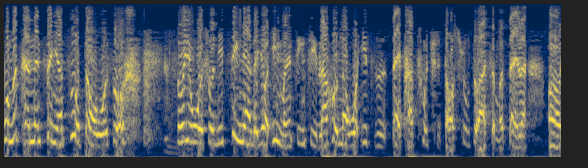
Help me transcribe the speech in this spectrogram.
我们才能这样做到。我说，所以我说你尽量的要一门精进。然后呢，我一直带他出去到苏州啊什么，带了呃。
